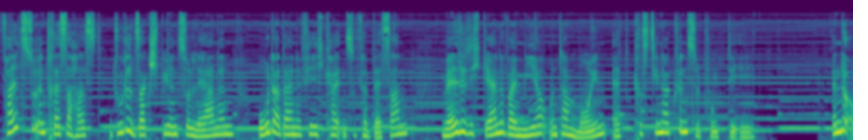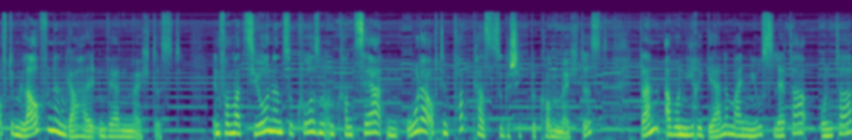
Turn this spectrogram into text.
Falls du Interesse hast, Dudelsack spielen zu lernen oder deine Fähigkeiten zu verbessern, melde dich gerne bei mir unter moin.christinakünzel.de. Wenn du auf dem Laufenden gehalten werden möchtest, Informationen zu Kursen und Konzerten oder auch den Podcast zugeschickt bekommen möchtest, dann abonniere gerne meinen Newsletter unter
